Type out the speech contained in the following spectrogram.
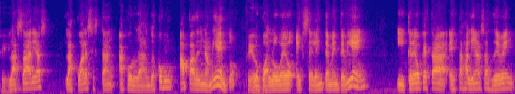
sí. las áreas las cuales se están acordando. Es como un apadrinamiento, Sí, lo cual lo veo excelentemente bien y creo que esta- estas alianzas deben,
